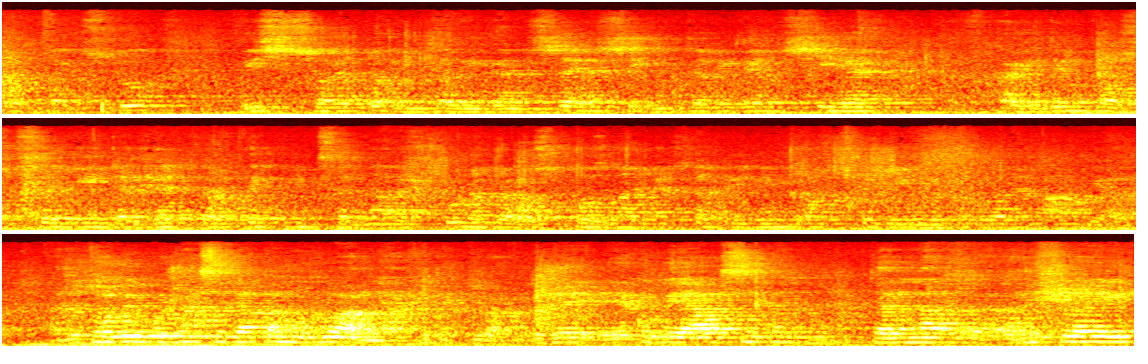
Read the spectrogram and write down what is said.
kontextu, víš, co je to inteligence, jestli inteligence je v každém prostředí držet perfektní přednášku nebo rozpoznat, se v jiném prostředí, kde tohle nemá dělat. A do toho by možná se dělá ta modulární architektura, protože jakoby já vlastně ten, ten rychlej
